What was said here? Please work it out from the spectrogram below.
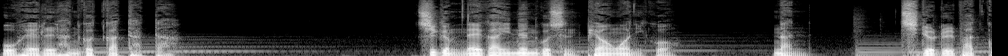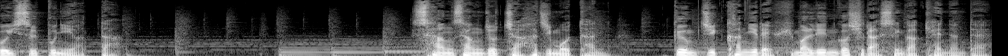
오해를 한 것 같았다. 지금 내가 있는 곳은 병원이고 난 치료를 받고 있을 뿐이었다. 상상조차 하지 못한 끔찍한 일에 휘말린 것이라 생각했는데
